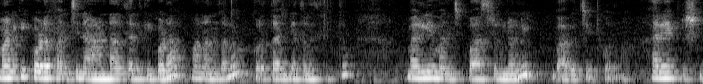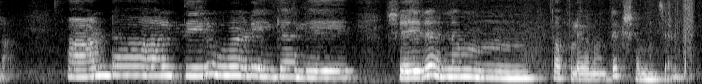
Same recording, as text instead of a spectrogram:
మనకి కూడా పంచిన ఆండాల తల్లికి కూడా మనందరం కృతజ్ఞతలు చెప్తూ మళ్ళీ మంచి పాత్రల్లోని బాగా చెప్పుకుందాం. హరే కృష్ణ. ఆండాల్ తిరువడిగలే శరణం. తప్పులు ఏమైనా ఉంటే క్షమించండి.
